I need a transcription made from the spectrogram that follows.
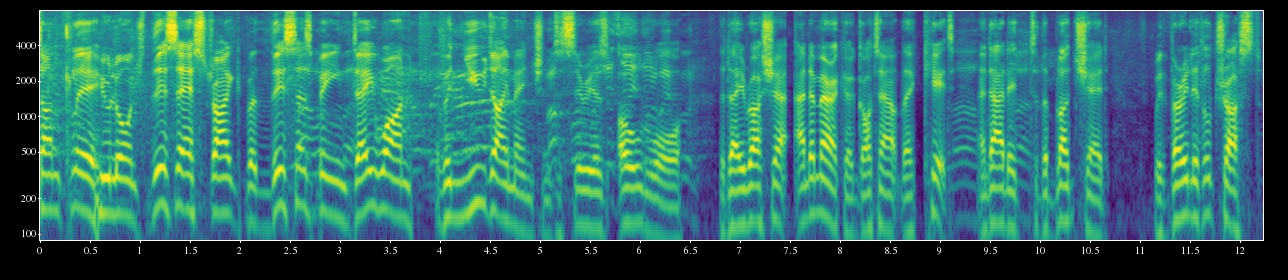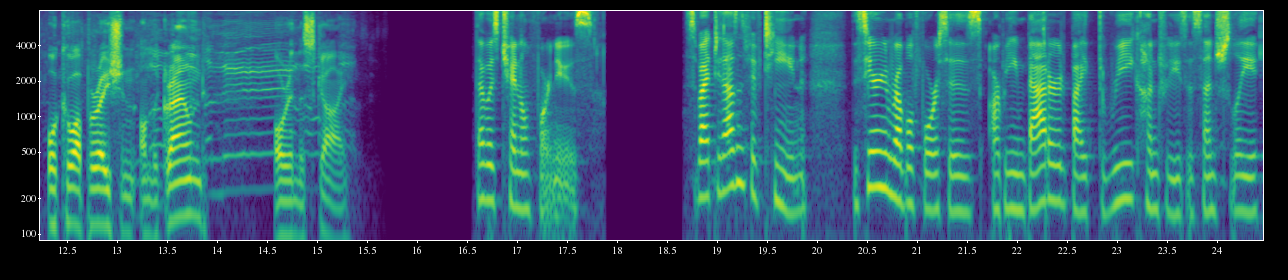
It's unclear who launched this airstrike, but this has been day one of a new dimension to Syria's old war. The day Russia and America got out their kit and added to the bloodshed with very little trust or cooperation on the ground or in the sky. That was Channel 4 News. So by 2015, the Syrian rebel forces are being battered by three countries essentially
